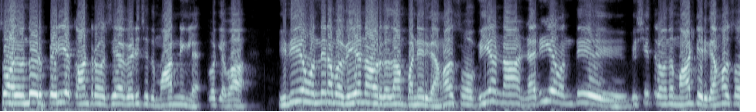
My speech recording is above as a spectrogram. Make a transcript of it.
சோ அது வந்து ஒரு பெரிய கான்ட்ரவர்சியா வெடிச்சது மார்னிங்ல ஓகேவா இதையும் வந்து நம்ம வியன் அவர்கள் தான் பண்ணிருக்காங்க சோ வியன்னா நிறைய வந்து விஷயத்துல வந்து மாட்டிருக்காங்க சோ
